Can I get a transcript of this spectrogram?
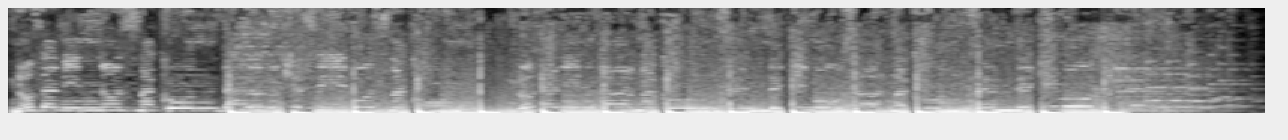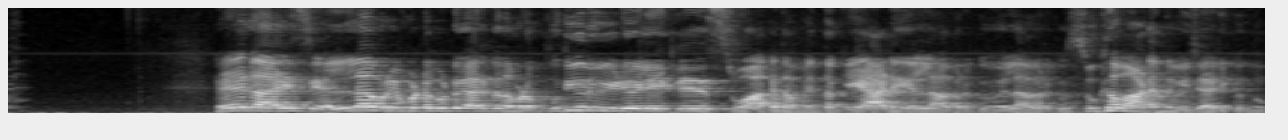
نازنین ناز نکن در رو کسی باز نکن نازنین غر نکن زندگی موزر نکن زندگی موزر ഹേ ഗായ്സ് എല്ലാ പ്രിയപ്പെട്ട കൂട്ടുകാർക്കും നമ്മുടെ പുതിയൊരു വീഡിയോയിലേക്ക് സ്വാഗതം എന്തൊക്കെയാണ് എല്ലാവർക്കും എല്ലാവർക്കും സുഖമാണെന്ന് വിചാരിക്കുന്നു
